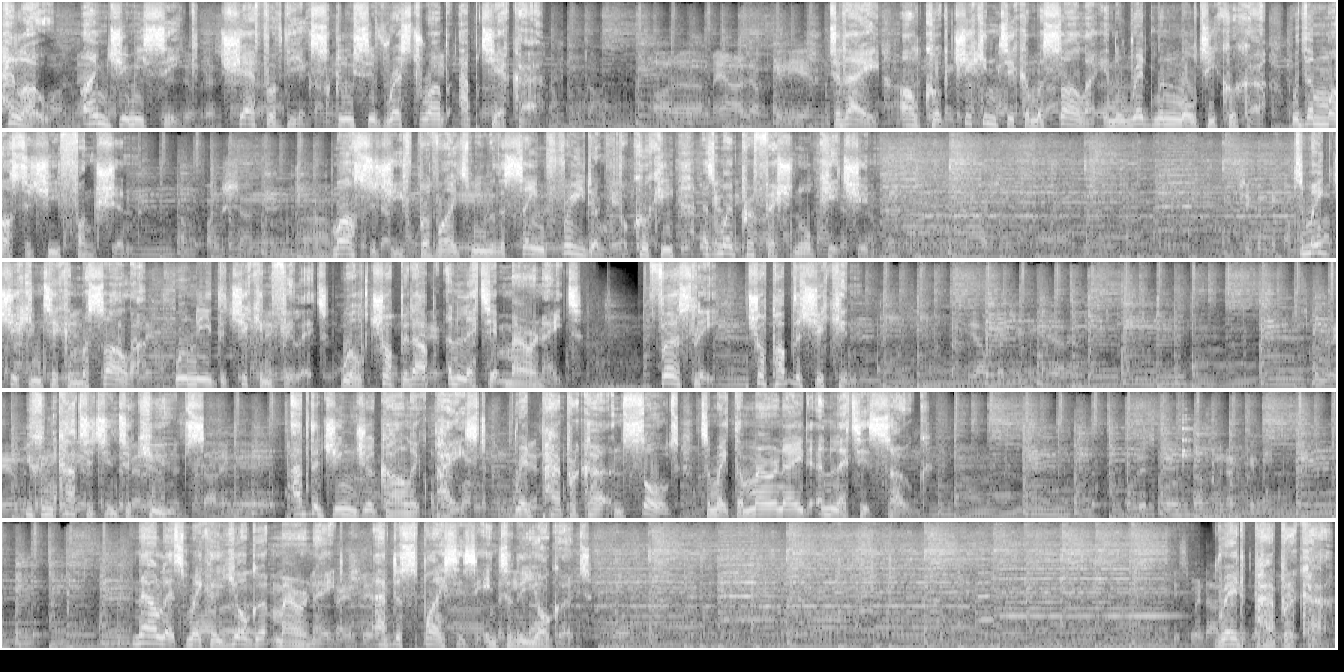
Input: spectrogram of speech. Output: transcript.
Hello, I'm Jimmy Singkh, chef of the exclusive restaurant Apteka. Today, I'll cook chicken tikka masala in the Redmond multi cooker with the Master Chief function. Master Chief provides me with the same freedom for cooking as my professional kitchen. To make chicken tikka masala, we'll need the chicken fillet. We'll chop it up and let it marinate. Firstly, chop up the chicken. You can cut it into cubes. Add the ginger garlic paste, red paprika and salt to make the marinade and let it soak. Now let's make a yogurt marinade. Add the spices into the yogurt. Red paprika,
